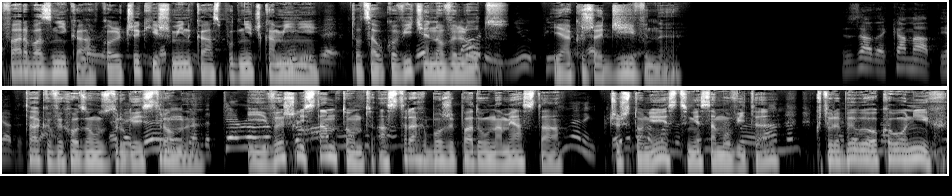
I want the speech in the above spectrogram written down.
Farba znika, kolczyki, szminka, spódniczka mini to całkowicie nowy lud. Jakże dziwny. Tak wychodzą z drugiej strony. I wyszli stamtąd, a strach Boży padł na miasta. Czyż to nie jest niesamowite? Które były około nich,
